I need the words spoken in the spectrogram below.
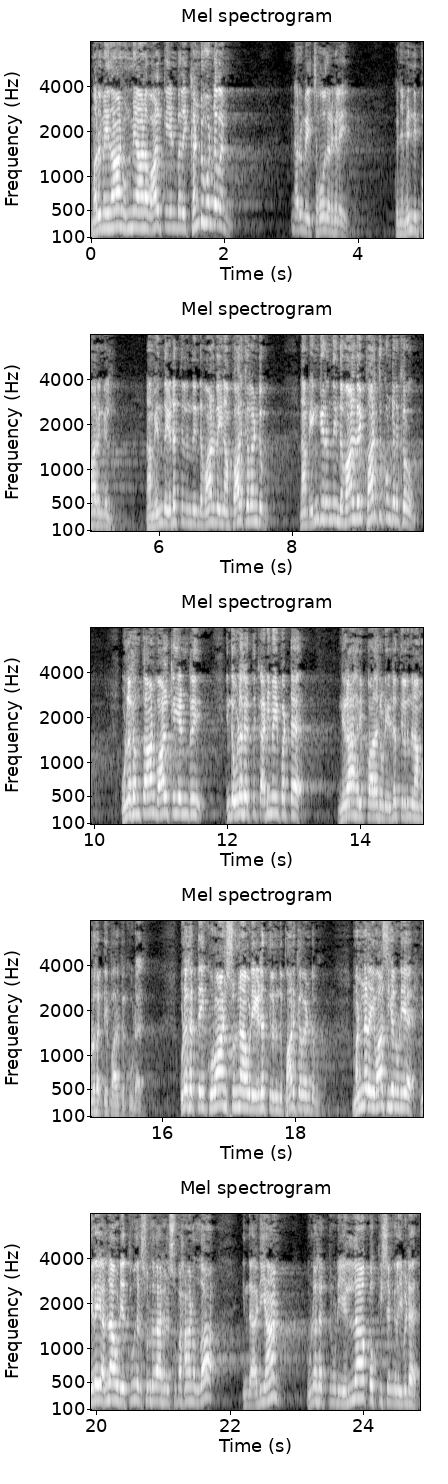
மறுமைதான் உண்மையான வாழ்க்கை என்பதை கண்டுகொண்டவன். அருமை சகோதரர்களே கொஞ்சம் எண்ணி பாருங்கள். நாம் எந்த இடத்திலிருந்து இந்த வாழ்வை நாம் பார்க்க வேண்டும்? நாம் எங்கிருந்து இந்த வாழ்வை பார்த்துக் கொண்டிருக்கிறோம்? உலகம்தான் வாழ்க்கை என்று இந்த உலகத்துக்கு அடிமைப்பட்ட நிராகரிப்பாளர்களுடைய இடத்திலிருந்து நாம் உலகத்தை பார்க்கக்கூடாது. உலகத்தை குரான் சுன்னாவுடைய இடத்திலிருந்து பார்க்க வேண்டும். மன்னரை வாசிகளுடைய நிலை அல்லாவுடைய தூதர் சொல்கிறார்கள் சுபஹானல்லாஹ் இந்த அடியான் உலகத்தினுடைய எல்லா பொக்கிஷங்களை விட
